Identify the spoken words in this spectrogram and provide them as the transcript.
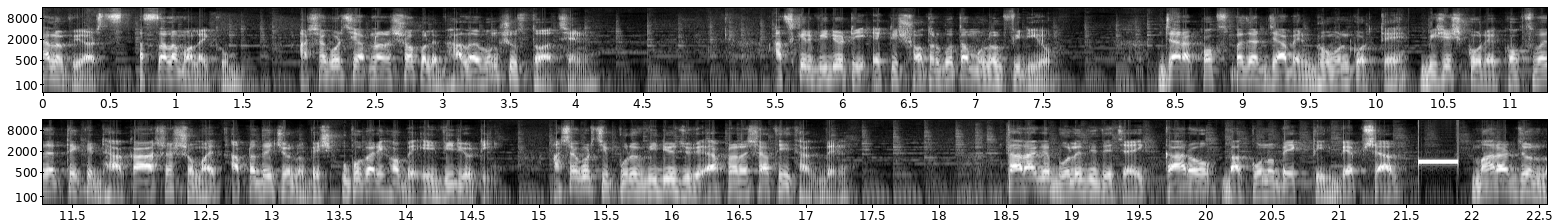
হ্যালো ভিউয়ার্স, আসসালামু আলাইকুম। আশা করছি আপনারা সকলে ভালো এবং সুস্থ আছেন। আজকের ভিডিওটি একটি সতর্কতামূলক ভিডিও। যারা কক্সবাজার যাবেন ভ্রমণ করতে, বিশেষ করে কক্সবাজার থেকে ঢাকা আসার সময় আপনাদের জন্য বেশ উপকারী হবে এই ভিডিওটি। আশা করছি পুরো ভিডিও জুড়ে আপনারা সাথেই থাকবেন। তার আগে বলে দিতে চাই, কারও বা কোনো ব্যক্তির ব্যবসার মারার জন্য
